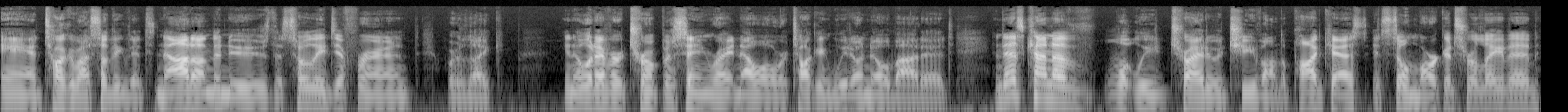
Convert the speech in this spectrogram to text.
and talking about something that's not on the news, that's totally different, or like, you know, whatever Trump is saying right now while we're talking, we don't know about it. And that's kind of what we try to achieve on the podcast. It's still markets related,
